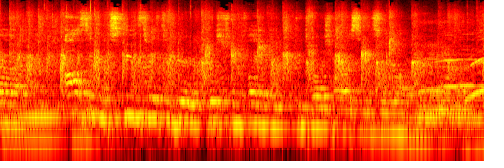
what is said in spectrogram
uh, awesome excuse just to hear Christian playing the George Harrison so well.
